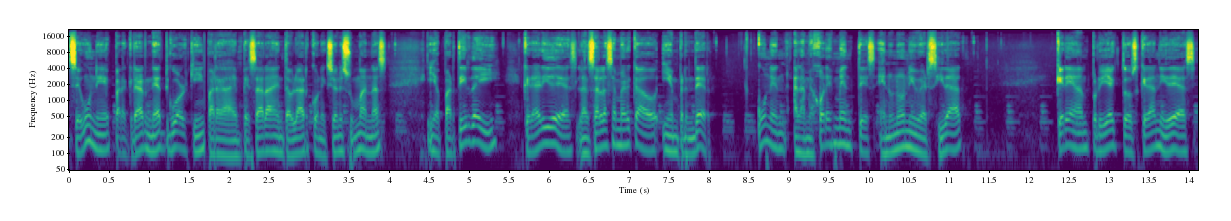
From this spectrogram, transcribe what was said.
se une para crear networking, para empezar a entablar conexiones humanas y a partir de ahí crear ideas, lanzarlas al mercado y emprender. Unen a las mejores mentes en una universidad crean proyectos, crean ideas,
